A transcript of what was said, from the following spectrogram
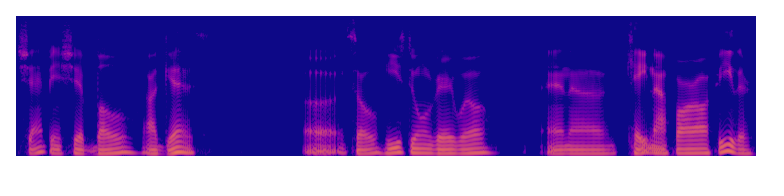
championship bowl, I guess. Uh, so he's doing very well, and uh, Kate not far off either,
